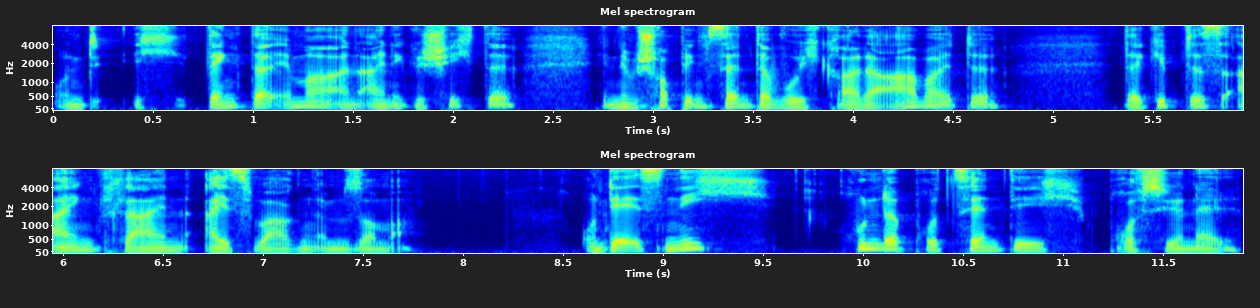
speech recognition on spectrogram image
Und ich denke da immer an eine Geschichte in dem Shopping Center, wo ich gerade arbeite. Da gibt es einen kleinen Eiswagen im Sommer. Und der ist nicht hundertprozentig professionell.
